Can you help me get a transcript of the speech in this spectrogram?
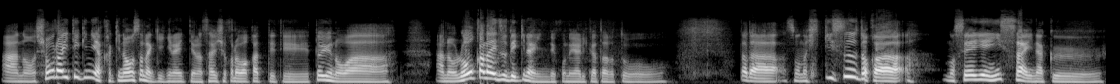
あの、将来的には書き直さなきゃいけないっていうのは最初から分かってて、というのは、あの、ローカライズできないんで、このやり方だと。ただ、その引数とかの制限一切なく、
